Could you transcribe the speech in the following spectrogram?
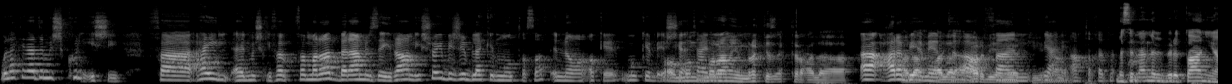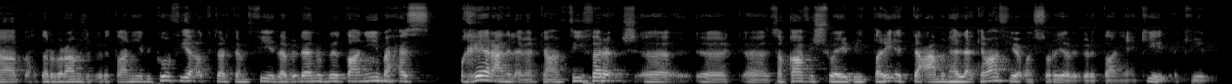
ولكن هذا مش كل إشي. فهاي هاي المشكلة. فمرات برامج زي رامي شوي بيجيب لك المنتصف إنه okay ممكن بأشياء من- ثانية برامج مركز أكثر على آه عربي على- أمريكا. على آه عربي فان- أمريكي، يعني نعم. أعتقد. مثلا أنا ببريطانيا بحضر برامج البريطانية بيكون فيها أكثر تمثيل لأنه البريطانيين بحس غير عن الأمريكان. في فرق آه، آه، آه، ثقافي شوي بطريقة التعامل هلأ كمان في عنصرية ببريطانيا أكيد أكيد.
